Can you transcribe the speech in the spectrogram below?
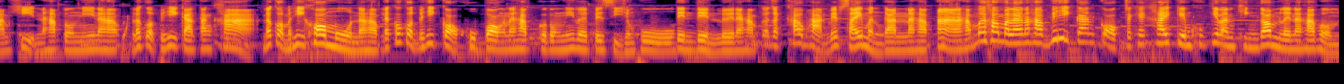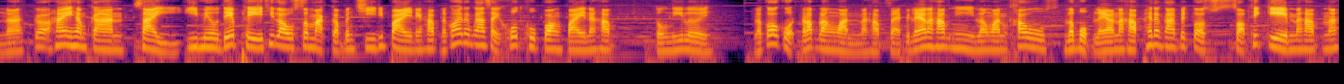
3 ขีดนะครับตรงนี้นะครับแล้วกดไปที่การตั้งค่า แล้วกดมาที่ข้อมูลนะครับแล้วก็กดไปที่กรอกคูปองนะครับกดตรงนี้เลยเป็นสีชมพูเด่นๆเลยนะครับ ก็จะเข้าผ่านเว็บไซต์เหมือนกันนะครับอ่านะครับเมื่อเข้ามาแล้วนะครับ วิธีการกรอกจะคล้ายๆเกม Cookie Run Kingdom เลยนะครับผมนะก็ให้ทำการใส่อีเมลเดฟเพลที่เราสมัครกับบัญชีที่ไปนะครับแล้วก็ให้ทำการใส่โค้ดคูปองไปนะครับตรงนี้เลย แล้วก็กดรับรางวัลนะครับใส่ไปแล้วนะครับ นี่รางวัลเข้าระบบแล้วนะครับ ให้ทำการไปตรวจสอบที่เกมนะครับนะ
